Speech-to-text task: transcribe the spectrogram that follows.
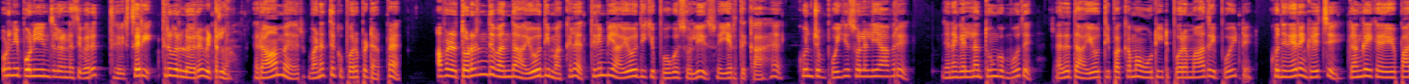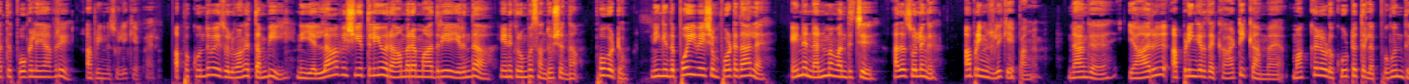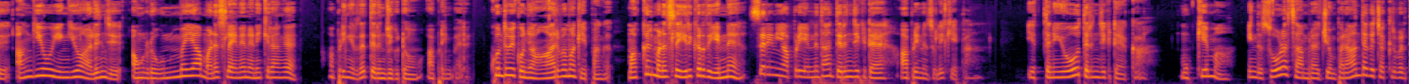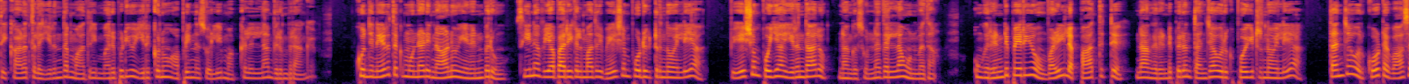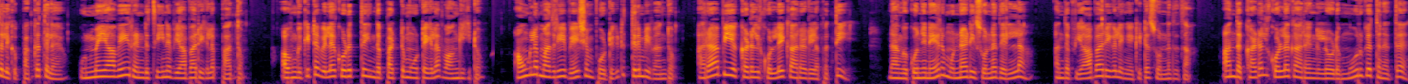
உடனே பொன்னியின் செல்வர் என்ன செய்வார்? சரி திருவள்ளுவரை விட்டுடலாம் ராமர் வனத்துக்கு புறப்பட்டப்ப அவரை தொடர்ந்து வந்த அயோத்தி மக்களை திரும்பி அயோத்திக்கு போக சொல்லி செய்யறதுக்காக கொஞ்சம் பொய்ய சொல்லலையா அவரு? ஜனங்கள்லாம் தூங்கும்போது ரதத்தை அயோத்தி பக்கமா ஓட்டிட்டு போற மாதிரி போயிட்டு கொஞ்ச நேரம் கழிச்சு கங்கை கரையை பார்த்து போகலையா அவரு? அப்படின்னு சொல்லி கேட்பாரு அப்ப குந்தவை சொல்லுவாங்க தம்பி நீ எல்லா விஷயத்திலயும் ராமர மாதிரியே இருந்தா எனக்கு ரொம்ப சந்தோஷம்தான். போகட்டும். நீங்க இந்த பொய் வேஷம் போட்டதால என்ன நன்மை வந்துச்சு? அதை சொல்லுங்க. அப்படின்னு சொல்லி கேட்பாங்க. நாங்கள் யாரு அப்படிங்கிறத காட்டிக்காம மக்களோட கூட்டத்தில் புகுந்து அங்கேயும் இங்கேயும் அழிஞ்சு அவங்களோட உண்மையாக மனசுல என்ன நினைக்கிறாங்க அப்படிங்கிறத தெரிஞ்சுக்கிட்டோம் அப்படிம்பாரு. குந்தவை கொஞ்சம் ஆர்வமாக கேட்பாங்க. மக்கள் மனசுல இருக்கிறது என்ன? சரி நீ அப்படி என்ன தான் தெரிஞ்சுக்கிட்ட? அப்படின்னு சொல்லி கேட்பாங்க. எத்தனையோ தெரிஞ்சுக்கிட்டே அக்கா. முக்கியமா இந்த சோழ சாம்ராஜ்யம் பராந்தக சக்கரவர்த்தி காலத்துல இருந்த மாதிரி மறுபடியும் இருக்கணும் அப்படின்னு சொல்லி மக்கள் எல்லாம் விரும்புறாங்க. கொஞ்ச நேரத்துக்கு முன்னாடி நானும் என் நண்பரும் சீன வியாபாரிகள் மாதிரி வேஷம் போட்டுக்கிட்டு இருந்தோம் இல்லையா? வேஷம் பொய்யா இருந்தாலும் நாங்க சொன்னதெல்லாம் உண்மைதான். உங்க ரெண்டு பேரையும் வழியில் பார்த்துட்டு நாங்க ரெண்டு பேரும் தஞ்சாவூருக்கு போய்கிட்டு இருந்தோம் இல்லையா? தஞ்சாவூர் கோட்டை வாசலுக்கு பக்கத்துல உண்மையாவே ரெண்டு சீன வியாபாரிகளை பார்த்தோம். அவங்க கிட்ட விலை கொடுத்து இந்த பட்டு மூட்டைகளை வாங்கிக்கிட்டோம். அவங்கள மாதிரியே வேஷம் போட்டுக்கிட்டு திரும்பி வந்தோம். அராபிய கடல் கொள்ளைக்காரர்களை பத்தி நாங்க கொஞ்ச நேரம் முன்னாடி சொன்னதெல்லாம் அந்த வியாபாரிகள் எங்ககிட்ட சொன்னது தான் அந்த கடல் கொள்ளக்காரங்களோட மூர்கத்தனத்தை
